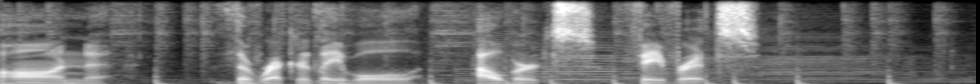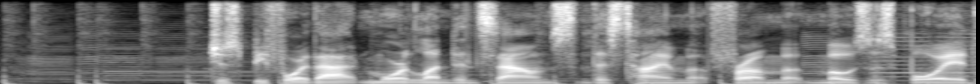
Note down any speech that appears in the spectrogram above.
on the record label Albert's Favorites. Just before that, more London sounds, this time from Moses Boyd,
